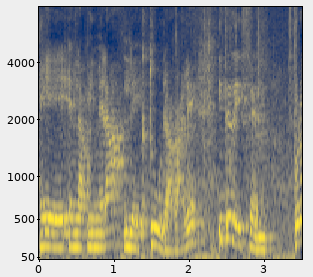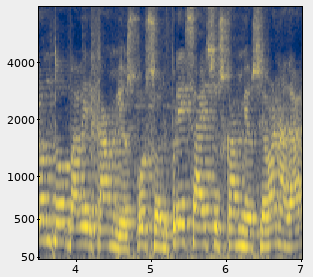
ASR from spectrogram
eh, en la primera lectura, ¿vale? Y te dicen, pronto va a haber cambios, por sorpresa esos cambios se van a dar,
